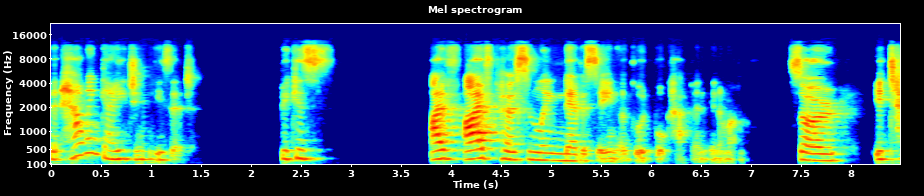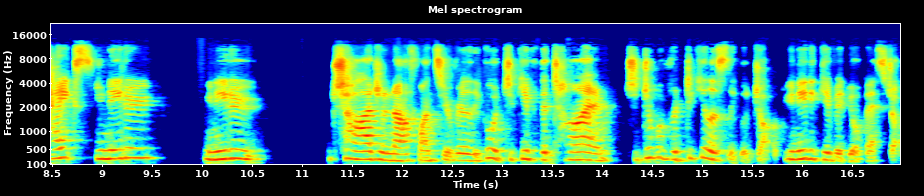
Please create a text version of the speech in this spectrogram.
But how engaging is it? Because I've I've personally never seen a good book happen in a month. So it takes you need to you need to charge enough once you're really good to give the time to do a ridiculously good job. You need to give it your best job.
